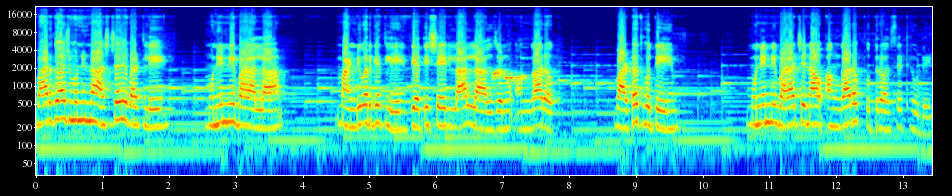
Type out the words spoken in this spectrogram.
भारद्वाज मुनींना आश्चर्य वाटले. मुनींनी बाळाला मांडीवर घेतले ते अतिशय लाल लाल जणू अंगारक वाटत होते. मुनींनी बाळाचे नाव अंगारक पुत्र असे ठेवले.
